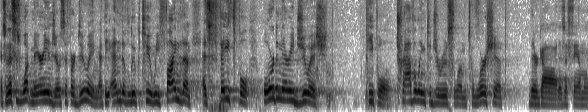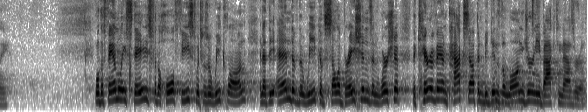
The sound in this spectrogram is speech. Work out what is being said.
And so, this is what Mary and Joseph are doing at the end of Luke 2. We find them as faithful, ordinary Jewish people traveling to Jerusalem to worship their God as a family. Well, the family stays for the whole feast, which was a week long, and at the end of the week of celebrations and worship, the caravan packs up and begins the long journey back to Nazareth.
